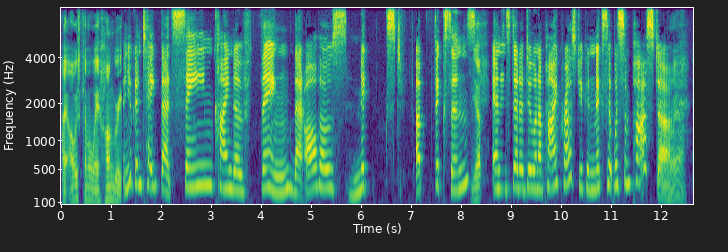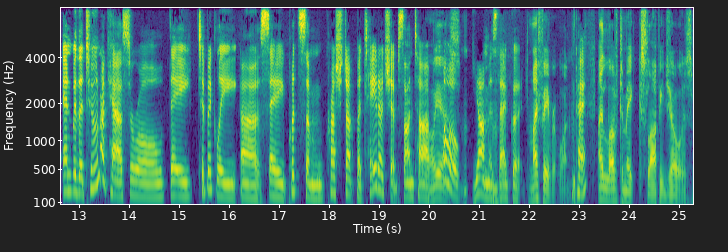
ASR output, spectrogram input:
I always come away hungry. And you can take that same kind of thing that all those mixed fixins. Yep. And instead of doing a pie crust, you can mix it with some pasta. Oh, yeah. And with a tuna casserole, they typically uh, say put some crushed up potato chips on top. Oh, yes. Oh, yum, is mm that good? My favorite one. Okay. I love to make sloppy joes.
